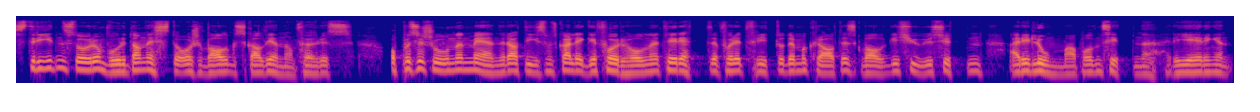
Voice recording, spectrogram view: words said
Striden står om hvordan neste års valg skal gjennomføres. Opposisjonen mener at de som skal legge forholdene til rette for et fritt og demokratisk valg i 2017, er i lomma på den sittende regjeringen.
